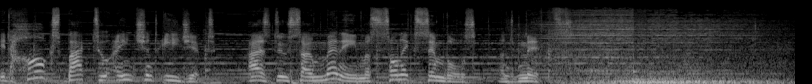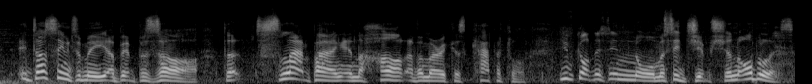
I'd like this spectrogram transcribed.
It harks back to ancient Egypt, as do so many Masonic symbols and myths. It does seem to me a bit bizarre that slap bang in the heart of America's capital, you've got this enormous Egyptian obelisk.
